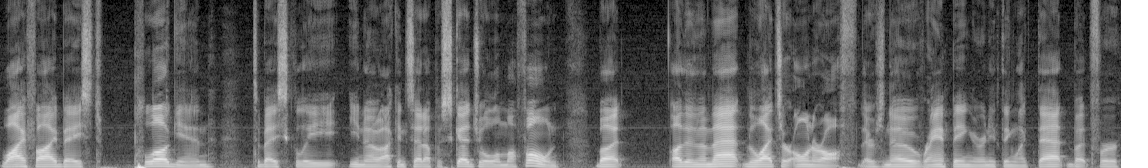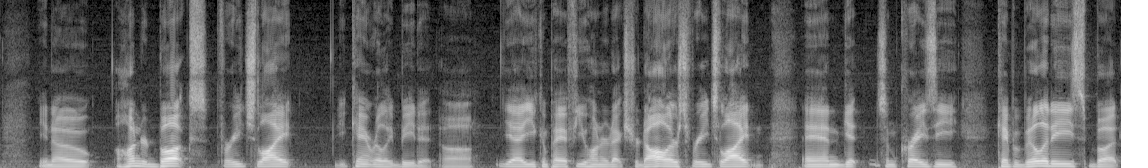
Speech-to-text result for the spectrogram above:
Wi-Fi based plug-in to basically, you know, I can set up a schedule on my phone. But other than that, the lights are on or off. There's no ramping or anything like that. But for, you know, a hundred bucks for each light, you can't really beat it. Uh, yeah, you can pay a few hundred extra dollars for each light and get some crazy capabilities, but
